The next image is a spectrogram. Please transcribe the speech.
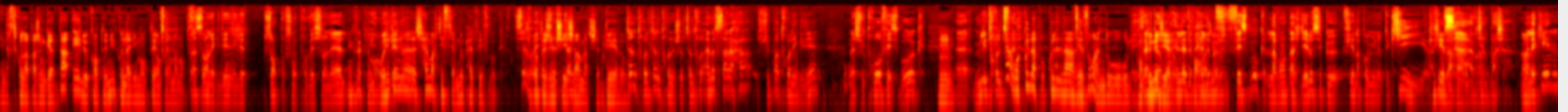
يعني خص تكون la page مقاده et le contenu يكون alimenté en permanence façon LinkedIn il est 100% professionnel exactement ولكن آه، شحال من واحد تيستعملوا بحال فيسبوك سي تبارطاجي شي شامات دير و- تندخل تندخل نشوف تندخل أنا الصراحه je suis pas trop LinkedIn أنا je suis trop فيسبوك. آه، ملي دخلت لا هو كل كل réseau عنده ال contenu. ديالو بحال دابا ديالو. في فيسبوك l'avantage ديالو c'est que فيه la community كثير كثيرة، بزاف آه. ديال البشر آه. ولكن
